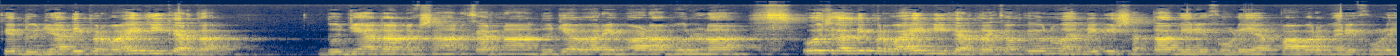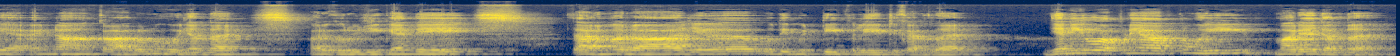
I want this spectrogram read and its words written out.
ਕਿ ਦੂਜਿਆਂ ਦੀ ਪਰਵਾਹ ਹੀ ਨਹੀਂ ਕਰਦਾ। ਦੂਜਿਆਂ ਦਾ ਨੁਕਸਾਨ ਕਰਨਾ, ਦੂਜਿਆਂ ਬਾਰੇ ਮਾੜਾ ਬੋਲਣਾ, ਉਹ ਇਸ ਗੱਲ ਦੀ ਪਰਵਾਹ ਹੀ ਨਹੀਂ ਕਰਦਾ ਕਿਉਂਕਿ ਉਹਨੂੰ ਐਂਦੀ ਵੀ ਸੱਤਾ ਮੇਰੇ ਕੋਲੇ ਹੈ ਪਾਵਰ ਮੇਰੇ ਕੋਲੇ ਹੈ, ਇੰਨਾ ਹੰਕਾਰ ਉਹਨੂੰ ਹੋ ਜਾਂਦਾ ਹੈ। ਪਰ ਗੁਰੂ ਜੀ ਕਹਿੰਦੇ, ਧਰਮ ਰਾਜ ਉਹਦੀ ਮਿੱਟੀ ਪਲੀਤ ਕਰਦਾ ਹੈ, ਯਾਨੀ ਉਹ ਆਪਣੇ ਆਪ ਨੂੰ ਹੀ ਮਾਰਿਆ ਜਾਂਦਾ ਹੈ।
